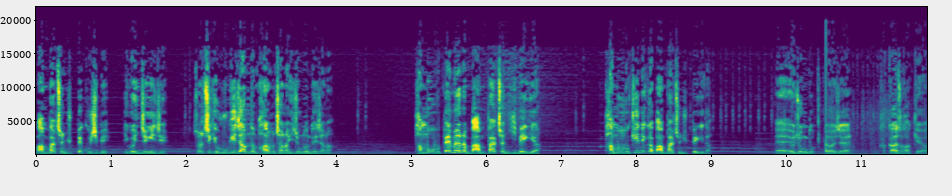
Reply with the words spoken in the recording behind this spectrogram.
18,692 이거 인증이지. 솔직히 우기 잡는 반문천왕 이 정도는 되잖아. 단무부 빼면은 18,200이야. 단무부 끼니까 18,600이다. 예 요정도. 저 이제 가까이서 갈게요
